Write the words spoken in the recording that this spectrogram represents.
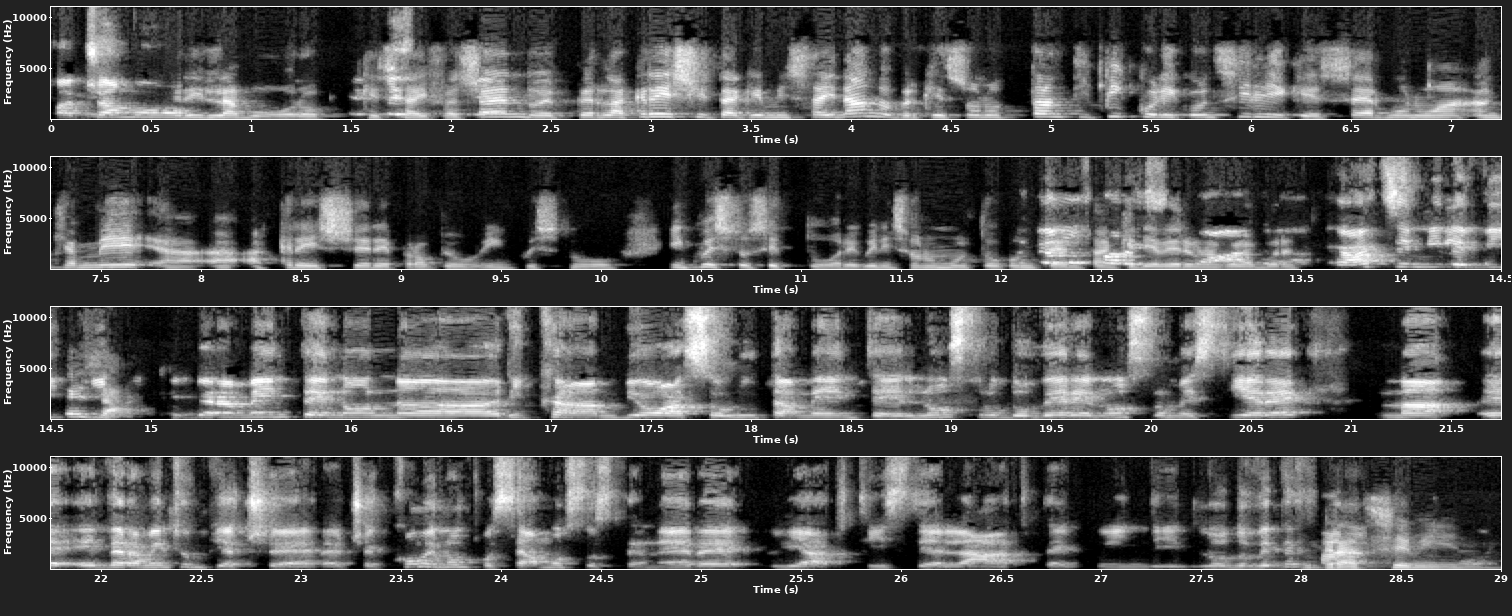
facciamo... per il lavoro che stai facendo e per la crescita che mi stai dando perché sono tanti piccoli consigli che servono anche a me a, a crescere proprio in questo, in questo settore settore, quindi sono molto contenta anche di avere una collaborazione. Grazie mille Vicky, esatto. veramente non uh, ricambio assolutamente il nostro dovere, il nostro mestiere, ma è, è, veramente un piacere, cioè come non possiamo sostenere gli artisti e l'arte, quindi lo dovete fare. Grazie mille.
